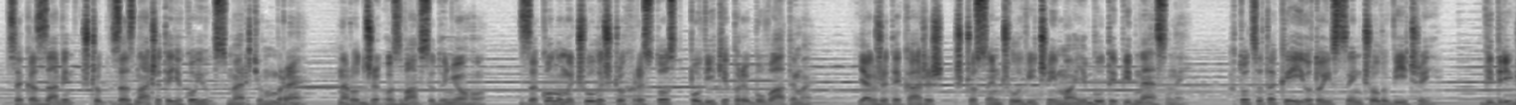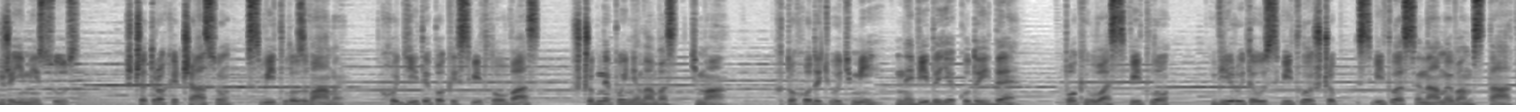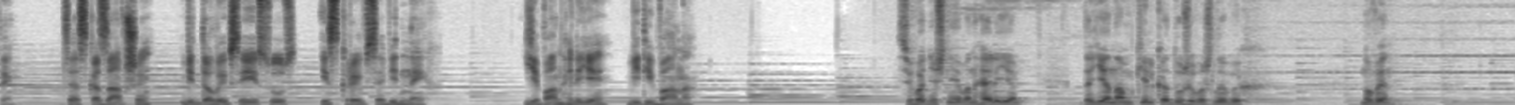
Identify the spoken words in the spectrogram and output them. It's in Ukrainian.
Це казав він, щоб зазначити, якою смертю мре. Народ же озвався до нього. Закону ми чули, що Христос повіки перебуватиме. Як же ти кажеш, що син чоловічий має бути піднесений? Хто це такий, отой син чоловічий? Відрік же їм Ісус. Ще трохи часу світло з вами. Ходіте, поки світло у вас, щоб не пойняла вас тьма. Хто ходить у тьмі, не відає, куди йде. Поки у вас світло, віруйте у світло, щоб світла синами вам стати. Це сказавши, віддалився Ісус і скрився від них. Євангеліє від Івана. Сьогоднішнє Євангеліє дає нам кілька дуже важливих новин,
